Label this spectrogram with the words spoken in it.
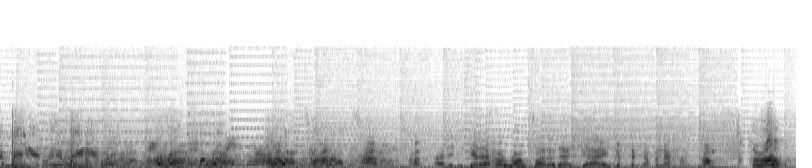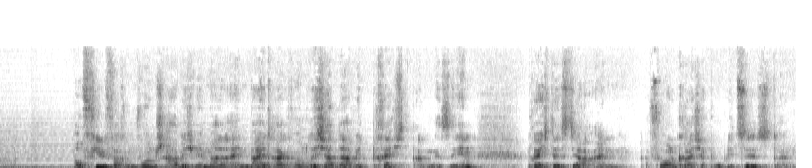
Immediately! Immediately! Harumph! Harumph! Harumph! Harumph! Harumph! I didn't get a harumph out of that guy. Give the governor harumph! Harumph! Auf vielfachen Wunsch habe ich mir mal einen Beitrag von Richard David Precht angesehen. Precht ist ja ein erfolgreicher Publizist, ein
